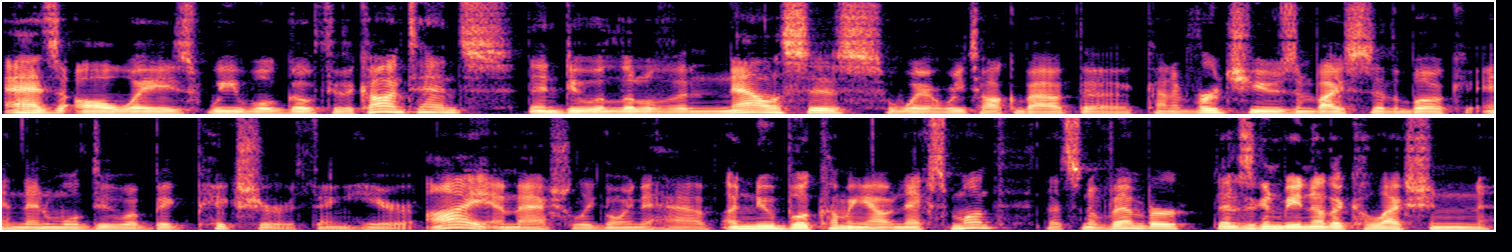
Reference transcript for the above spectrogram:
As always, we will go through the contents, then do a little of an analysis where we talk about the kind of virtues and vices of the book, and then we'll do a big picture thing here. I am actually going to have a new book coming out next month. That's November. That is going to be another collection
